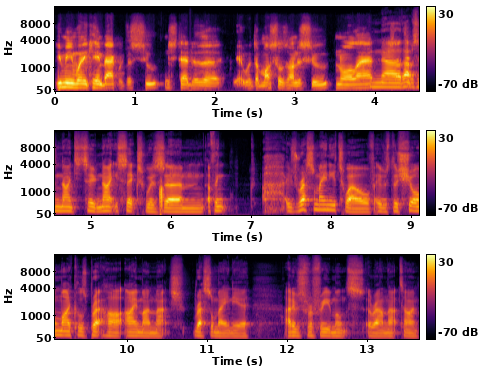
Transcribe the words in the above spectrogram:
You mean when he came back with the suit instead of the with the muscles on the suit and all that? No, that was in '92. '96 was, um, I think, it was WrestleMania 12. It was the Shawn Michaels Bret Hart Iron Man match, WrestleMania and it was for a few months around that time.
